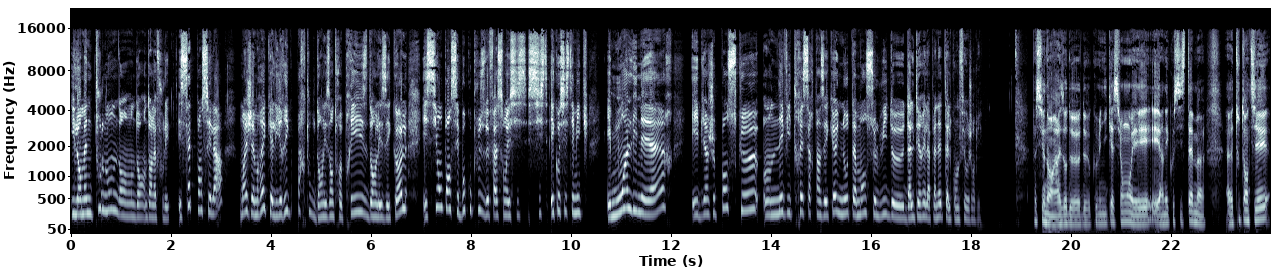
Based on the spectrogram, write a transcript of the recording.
il emmène tout le monde dans, la foulée. Et cette pensée-là, moi, j'aimerais qu'elle irrigue partout, dans les entreprises, dans les écoles. Et si on pensait beaucoup plus de façon écosystémique et moins linéaire, eh bien, je pense que on éviterait certains écueils, notamment celui d'altérer la planète telle qu'on le fait aujourd'hui passionnant, un réseau de, communication et, et, un écosystème euh, tout entier.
